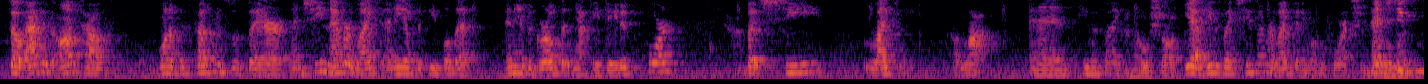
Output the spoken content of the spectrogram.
so at his aunt's house, one of his cousins was there, and she never liked any of the people that, any of the girls that Nyakeh dated before. But she liked me a lot and he was like, And I was shocked. yeah, he was like, she's never liked anyone before. She And she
